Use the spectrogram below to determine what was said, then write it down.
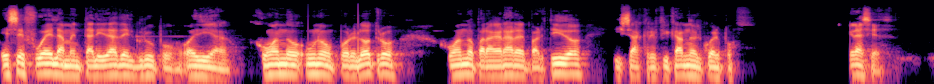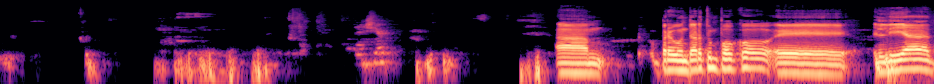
esa fue la mentalidad del grupo hoy día, jugando uno por el otro, jugando para ganar el partido y sacrificando el cuerpo. Gracias. Preguntarte un poco, eh, el día,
